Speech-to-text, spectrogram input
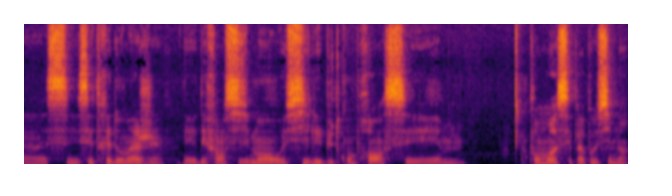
Euh, c'est très dommage. Et défensivement aussi, les buts qu'on prend, c'est pour moi, c'est pas possible. Hein.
